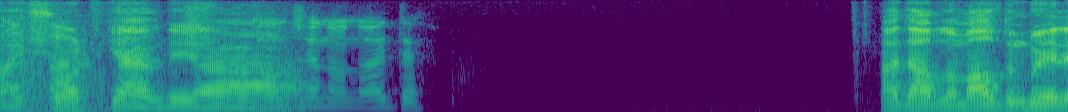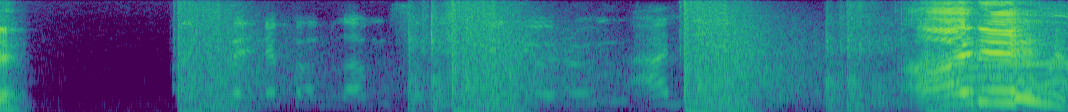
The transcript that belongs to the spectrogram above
Ay short geldi ya. Alacaksın onu hadi. Hadi ablam aldın bu eli. Hadi Zeynep ablam seni seviyorum. Hadi. Haydi.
